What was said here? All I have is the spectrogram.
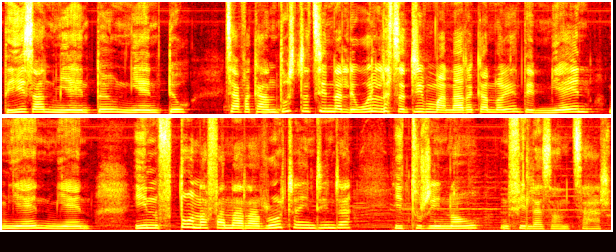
Dia izy zany mihaino teo, nihaino teo. Tsy afaka handositra tsinona ilay olona satria manaraka anao eny dia mihaino, mihaino, mihaino. Iny fotoana fanararoatra indrindra itorianao ny filazantsara.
